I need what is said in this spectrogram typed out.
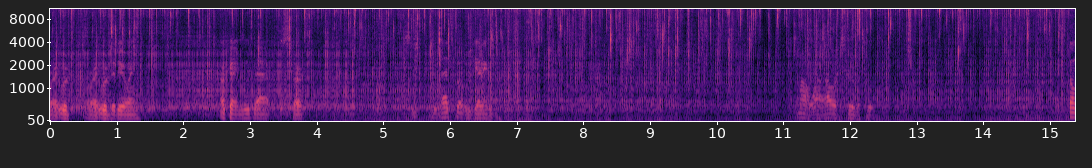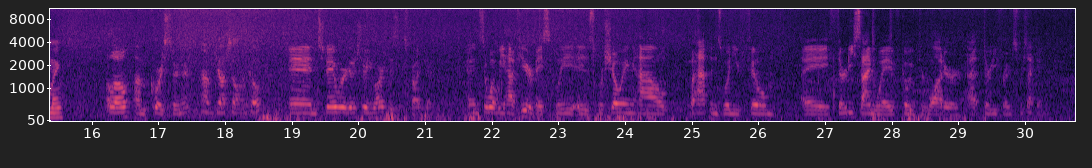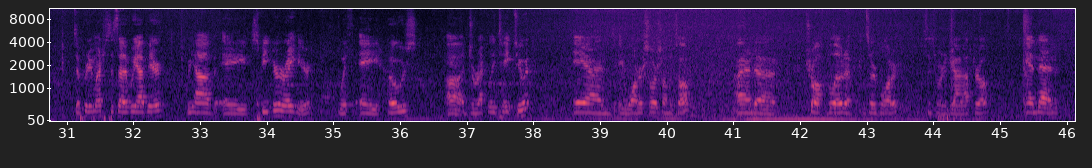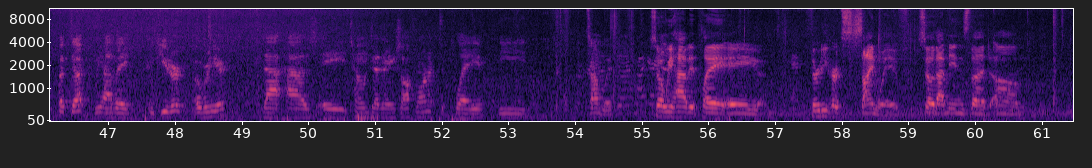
Alright, we're, alright, we're videoing. Okay, move that. Start. See, That's what we're getting now. Oh wow, that looks really cool. Filming. Hello, I'm Cory Sterner, I'm Josh Solomon Cole. and today we're going to show you our physics project. And so what we have here basically is we're showing how what happens when you film a 30 sine wave going through water at 30 frames per second. So pretty much the setup we have here, we have a speaker right here with a hose uh, directly taped to it and a water source on the top and a trough below to conserve water since we're in a drought after all. And then hooked up we have a computer over here that has a tone generating software on it to play the sound wave. So we have it play a 30 hertz sine wave. So that means that, um,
